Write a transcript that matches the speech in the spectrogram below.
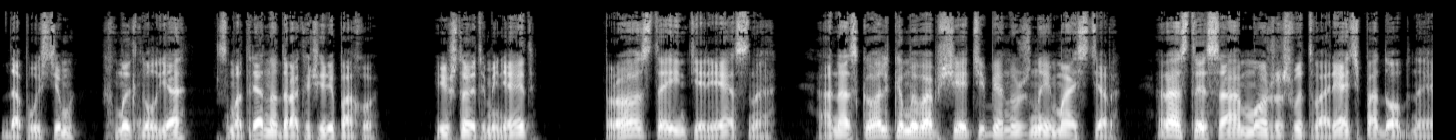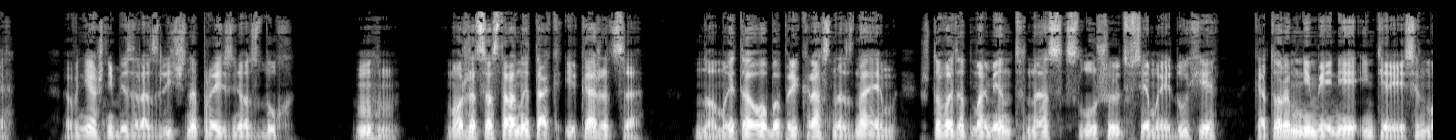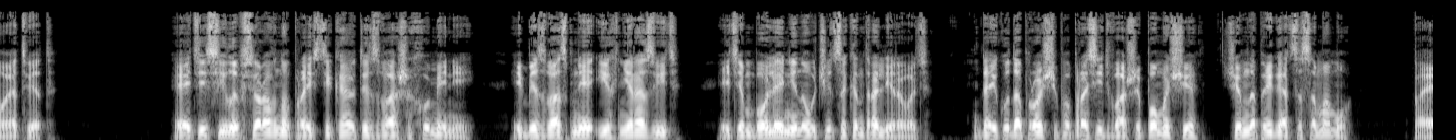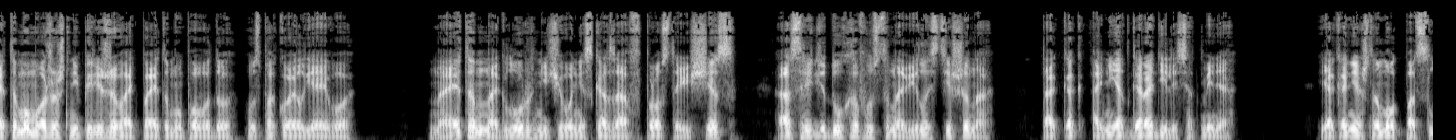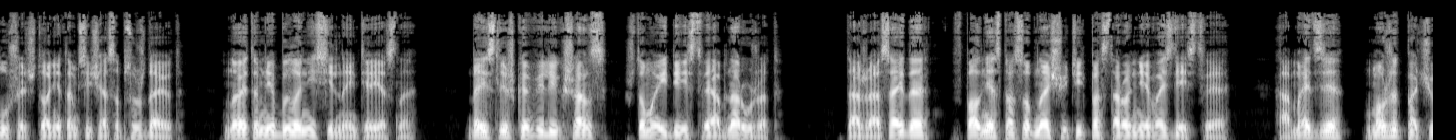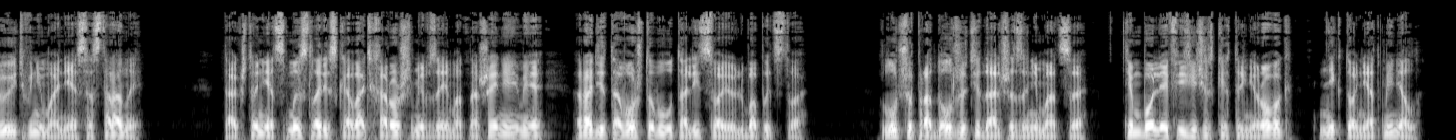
«Допустим», — хмыкнул я, смотря на драка-черепаху. «И что это меняет?» «Просто интересно. А насколько мы вообще тебе нужны, мастер, раз ты сам можешь вытворять подобное?» Внешне безразлично произнес дух. «Угу. Может, со стороны так и кажется, но мы-то оба прекрасно знаем, что в этот момент нас слушают все мои духи, которым не менее интересен мой ответ. Эти силы все равно проистекают из ваших умений, и без вас мне их не развить, и тем более не научиться контролировать. Да и куда проще попросить вашей помощи, чем напрягаться самому. Поэтому можешь не переживать по этому поводу, успокоил я его. На этом Наглур, ничего не сказав, просто исчез, а среди духов установилась тишина, так как они отгородились от меня. Я, конечно, мог подслушать, что они там сейчас обсуждают, но это мне было не сильно интересно. Да и слишком велик шанс, что мои действия обнаружат. Та же Асайда вполне способна ощутить постороннее воздействие, а Медзи может почуять внимание со стороны. Так что нет смысла рисковать хорошими взаимоотношениями ради того, чтобы утолить свое любопытство. Лучше продолжить и дальше заниматься, тем более физических тренировок никто не отменял.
